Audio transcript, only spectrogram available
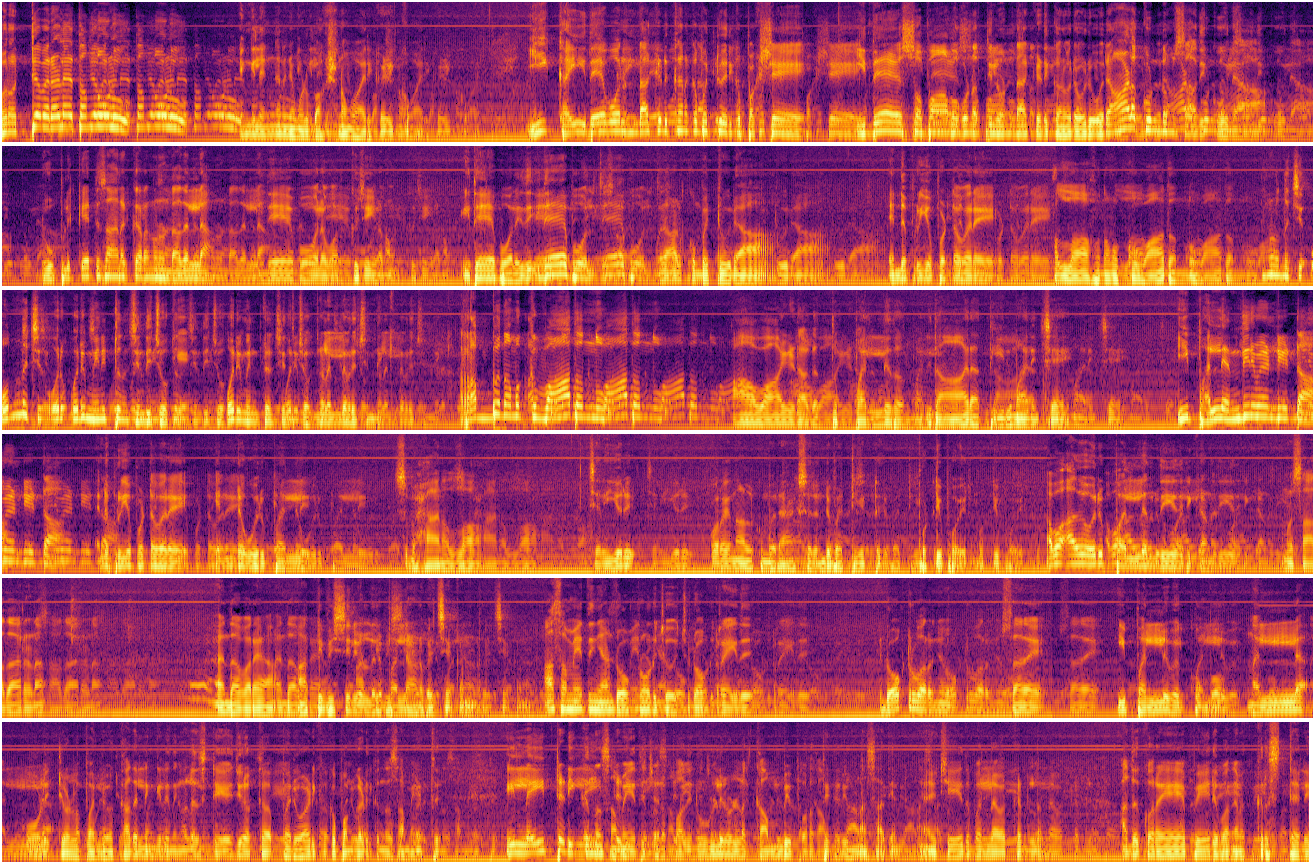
ഒരൊറ്റ വിരലെ തന്നോളൂ. തന്നോളൂ എങ്കിൽ എങ്ങനെ നമ്മൾ ഭക്ഷണം വാരി കഴിക്കും വാരി കഴിക്കും? ഈ കൈ ഇതേപോലെ ഉണ്ടാക്കിയെടുക്കാനൊക്കെ പറ്റുമായിരിക്കും. പക്ഷേ ഇതേ സ്വഭാവ ഗുണത്തിൽ ഉണ്ടാക്കിയെടുക്കാൻ ഒരു ഒരു- ഒരാളെ കൊണ്ടും സാധിക്കൂല. ഡ്യൂപ്ലിക്കേറ്റ് സാധനമൊക്കെ ഇറങ്ങുന്നുണ്ട്. അതല്ല. അതല്ല ഇതേപോലെ വർക്ക് ചെയ്യണം. ഇതേപോലെ ഇത് ഇതേപോലത്തെ സാധനം. ഒരാൾക്കും പറ്റൂല. എന്റെ പ്രിയപ്പെട്ടവരെ അള്ളാഹു നമുക്ക് വാതന്നു വാതന്നു നിങ്ങളൊന്ന് ഒന്ന് ഒരു ഒരു മിനിറ്റ് ഒന്ന് ചിന്തിച്ചു നോക്കിയേ. ചിന്തിച്ചു ഒരു മിനിറ്റ് ചിന്തിച്ചു നിങ്ങൾ എല്ലാവരും ചിന്തിക്കും. റബ്ബ് നമുക്ക് വാതന്നു വാതന്നു ആ വായുടെ അകത്ത് പല്ല് തന്നു. ഇതാരാ തീരുമാനിച്ചേ? ഈ പല്ല് എന്തിനു വേണ്ടിയിട്ടാ? വേണ്ടിയിട്ടാ? എന്റെ പ്രിയപ്പെട്ടവരെ എന്റെ ഒരു പല്ല്. സുബാനല്ലാ ചെറിയൊരു ചെറിയൊരു കുറെ നാൾക്ക് മുമ്പ് ഒരു ആക്സിഡന്റ് പറ്റിയിട്ട് പൊട്ടിപ്പോയിരുന്നു. പൊട്ടിപ്പോയി അപ്പൊ അത് ഒരു പല്ല് എന്ത് ചെയ്തിരിക്കണം? നമ്മൾ സാധാരണ സാധാരണ എന്താ പറയാ ആർട്ടിഫിഷ്യലി ഉള്ള ഒരു പല്ലാണ് വെച്ചേക്കണം വെച്ചേക്കുന്നത് ആ സമയത്ത് ഞാൻ ഡോക്ടറിനോട് ചോദിച്ചു ഡോക്ടറെ ഇത് ഡോക്ടർ പറഞ്ഞു ഡോക്ടർ പറഞ്ഞു അതെ ഈ പല്ല് വെക്കുമ്പോൾ നല്ല ക്വാളിറ്റി ഉള്ള പല്ല് വെക്കുക. അതല്ലെങ്കിൽ നിങ്ങൾ സ്റ്റേജിലൊക്കെ പരിപാടിക്കൊക്കെ പങ്കെടുക്കുന്ന സമയത്ത് ഈ ലൈറ്റ് അടിക്കുന്ന സമയത്ത് ചിലപ്പോൾ അതിന്റെ ഉള്ളിലുള്ള കമ്പി പുറത്തേക്ക് കാണാൻ സാധ്യത ഞാൻ ചെയ്ത് പല്ല വെക്കേണ്ടത് അത് കുറേ പേര് പറഞ്ഞു ക്രിസ്റ്റൽ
